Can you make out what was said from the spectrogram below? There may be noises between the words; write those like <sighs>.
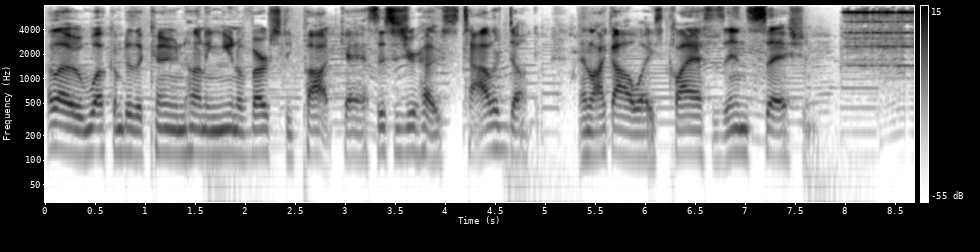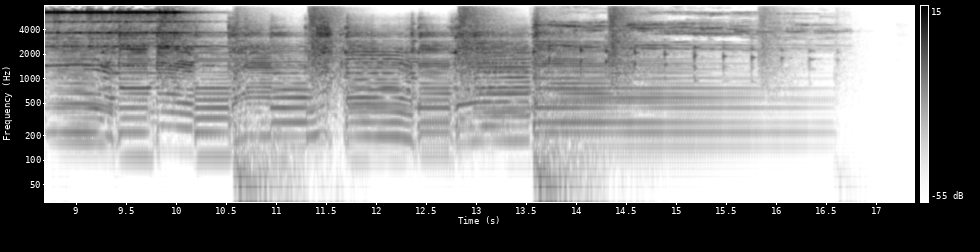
Hello and welcome to the Coon Hunting University podcast. This is your host, Tyler Duncan, and like always, class is in session.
